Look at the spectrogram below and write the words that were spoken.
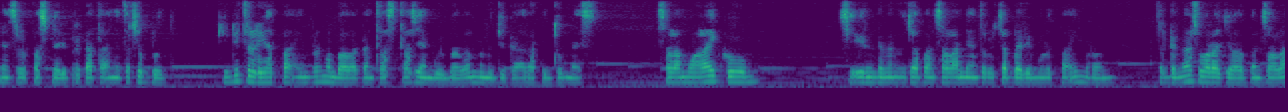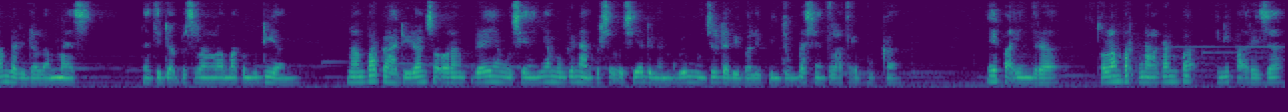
Dan selepas dari perkataannya tersebut, kini terlihat Pak Imron membawakan tas-tas yang gue bawa menuju ke arah pintu mes. Assalamualaikum, Seiring dengan ucapan salam yang terucap dari mulut Pak Imron, terdengar suara jawaban salam dari dalam mes, dan tidak berselang lama kemudian, nampak kehadiran seorang pria yang usianya mungkin hampir seusia dengan gue muncul dari balik pintu mes yang telah terbuka. Eh Pak Indra, tolong perkenalkan Pak, ini Pak Reza,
